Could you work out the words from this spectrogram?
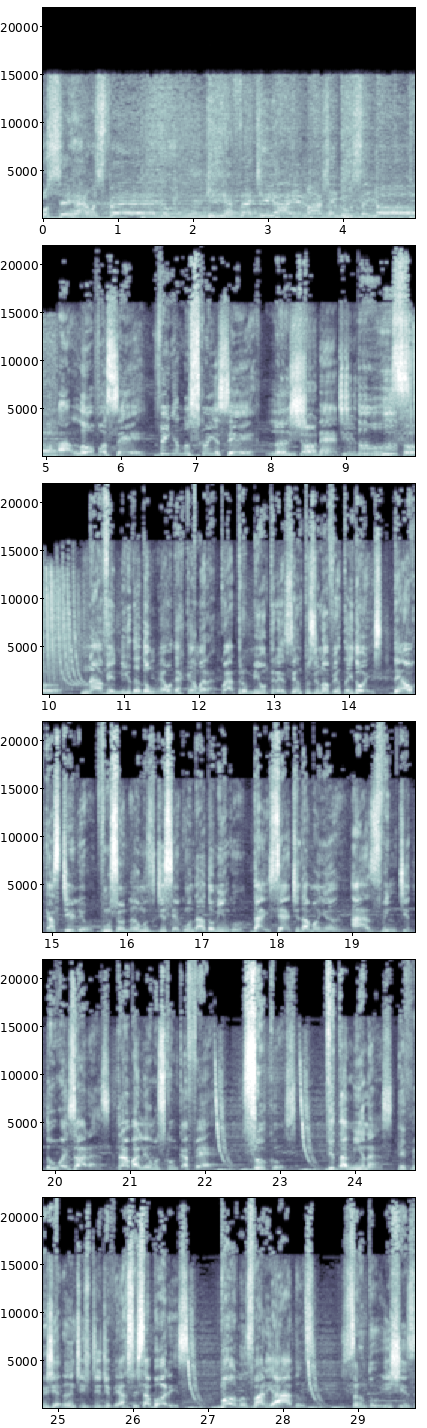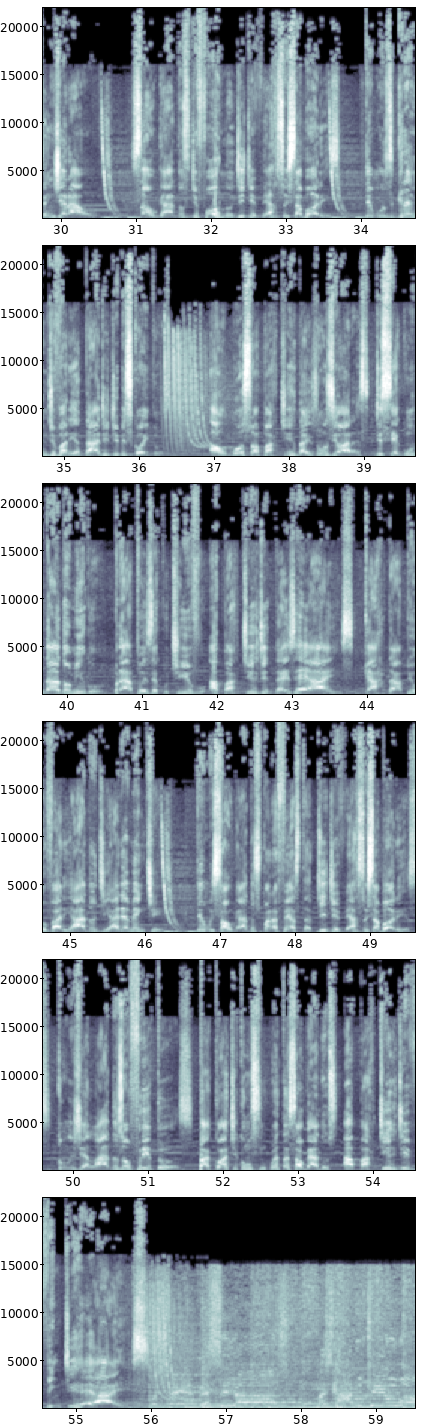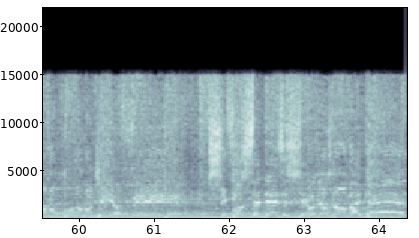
Você é um espelho que reflete a imagem do Senhor. Alô você, venha nos conhecer. Lanchonete do Russo. Na Avenida Dom Helder Câmara, 4392, Del Castilho. Funcionamos de segunda a domingo, das 7 da manhã às 22 horas. Trabalhamos com café, sucos, vitaminas, refrigerantes de diversos sabores, bolos variados sanduíches em geral, salgados de forno de diversos sabores. Temos grande variedade de biscoitos. Almoço a partir das 11 horas, de segunda a domingo. Prato executivo a partir de 10 reais. Cardápio variado diariamente. Temos salgados para festa de diversos sabores, congelados ou fritos. Pacote com 50 salgados a partir de 20 reais. Você é precioso, você desistiu, Deus não vai ter.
